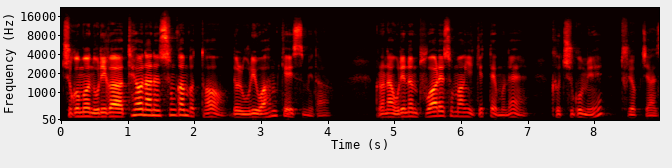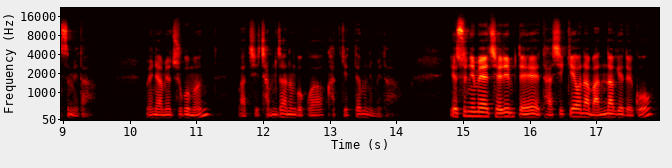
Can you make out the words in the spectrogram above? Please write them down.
죽음은 우리가 태어나는 순간부터 늘 우리와 함께 있습니다. 그러나 우리는 부활의 소망이 있기 때문에 그 죽음이 두렵지 않습니다. 왜냐하면 죽음은 마치 잠자는 것과 같기 때문입니다. 예수님의 재림 때 다시 깨어나 만나게 되고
